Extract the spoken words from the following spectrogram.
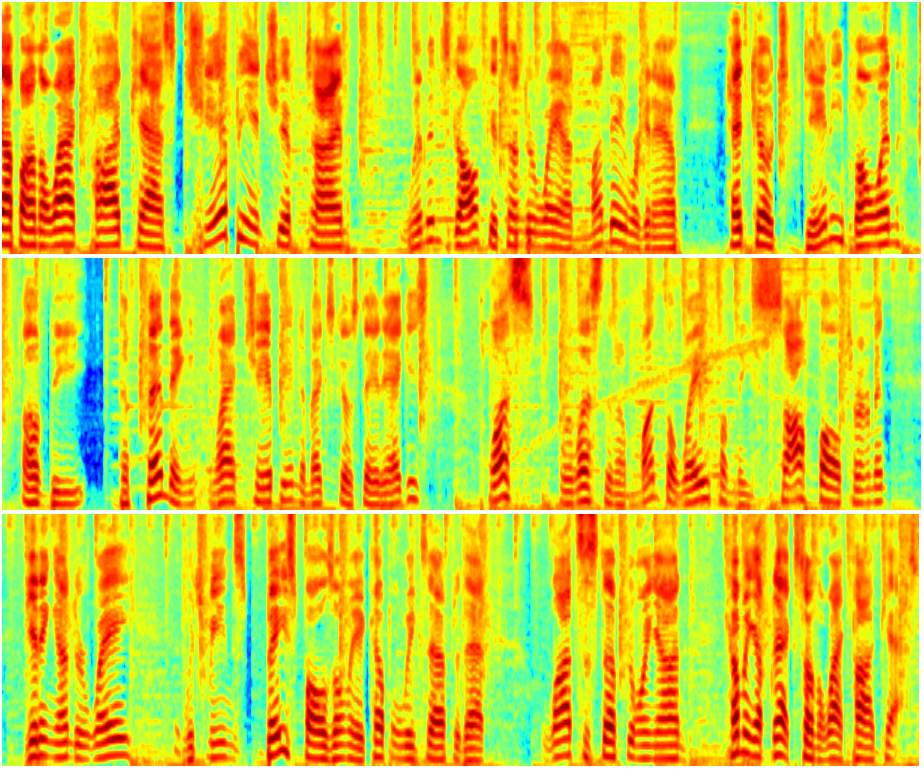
up on the WAC podcast, championship time. Women's golf gets underway on Monday. We're going to have head coach Danny Bowen of the defending WAC champion, New Mexico State Aggies. Plus, we're less than a month away from the softball tournament getting underway, which means baseball is only a couple weeks after that. Lots of stuff going on. Coming up next on the WAC podcast.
